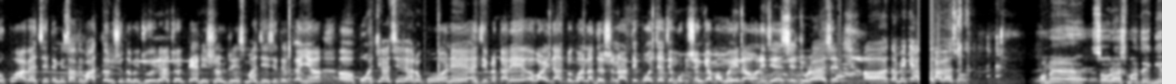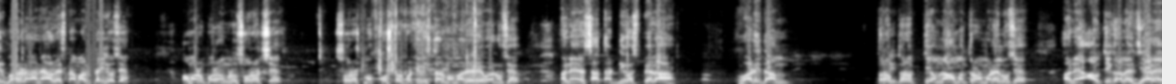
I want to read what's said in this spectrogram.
લોકો આવ્યા છે તેમની સાથે વાત કરીશું. તમે જોઈ રહ્યા છો ટ્રેડિશનલ ડ્રેસમાં જે છે તે અહીંયા પહોંચ્યા છે આ લોકો અને જે પ્રકારે વાયનાથ ભગવાનના દર્શનાર્થે પહોંચ્યા છે. મોટી સંખ્યામાં મહિલાઓ અને જેન્ટ્સ જોડાયા છે. તમે ક્યાં આવ્યા છો? અમે સૌરાષ્ટ્રમાંથી ગીર બરડા અને આલેસના માલધારીઓ છે. અમારું પરંગણું સોરઠ છે. સોરઠમાં કોસ્ટલ પટ્ટી વિસ્તારમાં મારે રહેવાનું છે. અને સાત આઠ દિવસ પહેલાં વાડીધામ તરફ તરફથી અમને આમંત્રણ મળેલું છે. અને આવતીકાલે જ્યારે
